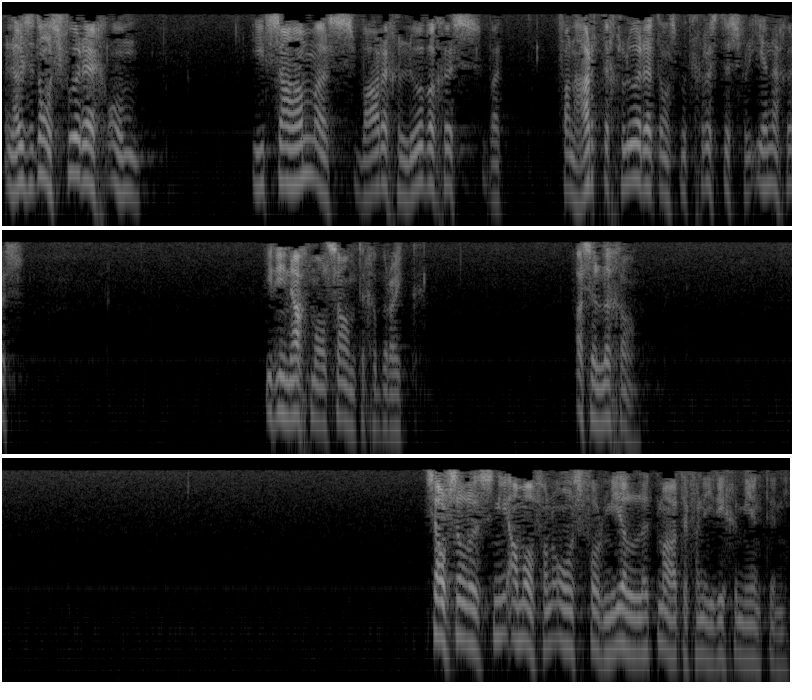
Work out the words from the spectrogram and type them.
En nou is dit ons voorreg om hier saam as ware gelowiges wat van harte glo dat ons met Christus verenig is, hierdie nagmaal saam te gebruik as 'n liggaam. Selfs al is nie almal van ons formeel lidmate van hierdie gemeente nie.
